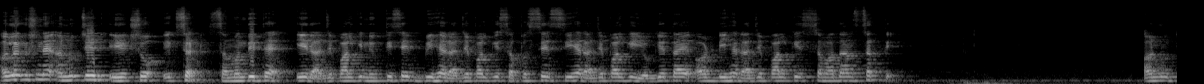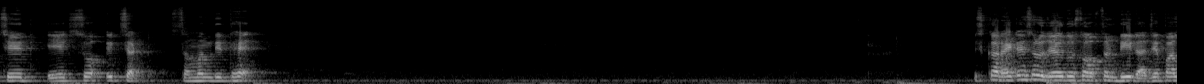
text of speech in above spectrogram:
अगला क्वेश्चन है, अनुच्छेद एक सौ इकसठ संबंधित है। ए, राज्यपाल की नियुक्ति से, बी है राज्यपाल की शपथ से, सी है राज्यपाल की योग्यता और डी है राज्यपाल की समाधान शक्ति। अनुच्छेद एक सौ इकसठ संबंधित है। इसका राइट आंसर हो जाएगा दोस्तों ऑप्शन डी राज्यपाल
